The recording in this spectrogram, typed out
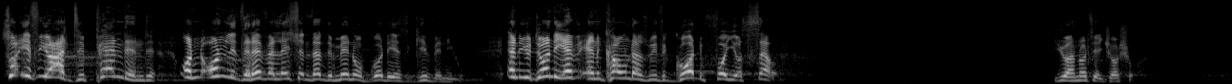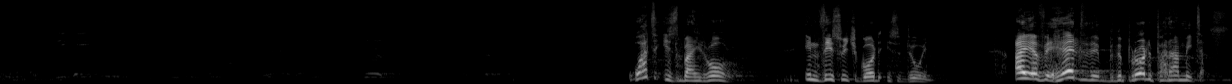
So if you are dependent on only the revelation that the man of God has given you, and you don't have encounters with God for yourself, you are not a Joshua. What is my role in this which God is doing? I have heard the, the broad parameters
